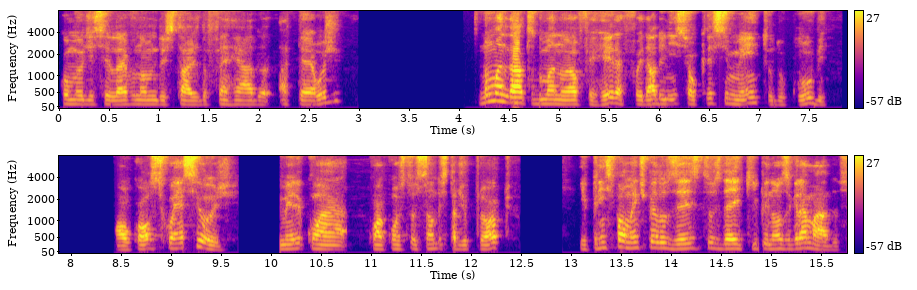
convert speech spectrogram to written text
Como eu disse, leva o nome do estádio do Ferreado até hoje. No mandato do Manuel Ferreira foi dado início ao crescimento do clube, ao qual se conhece hoje. Primeiro com a, com a construção do estádio próprio e principalmente pelos êxitos da equipe nos gramados.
